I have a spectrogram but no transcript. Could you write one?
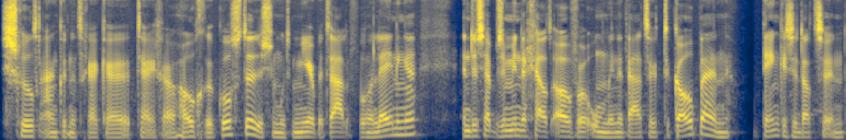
schuld aan kunnen trekken tegen hogere kosten. Dus ze moeten meer betalen voor hun leningen. En dus hebben ze minder geld over om inderdaad te kopen. En denken ze dat ze een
